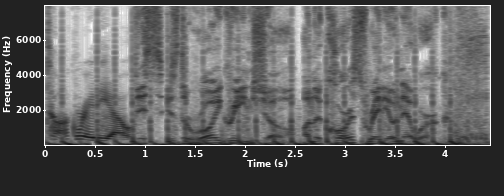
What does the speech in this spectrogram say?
Talk Radio. This is the Roy Green Show on the Corus Radio Network.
